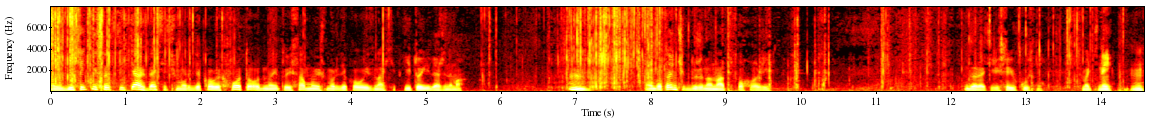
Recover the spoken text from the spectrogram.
в 10 соцсетях 10 шмордякових фото одної тої самої шмордякової знахідки. І то її навіть нема. М. А Батончик дуже на нац похожий. До речі, ще й вкусний. Смачний. М.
